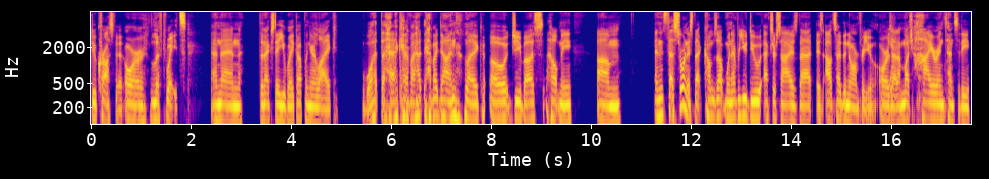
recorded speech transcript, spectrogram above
do CrossFit or lift weights. And then the next day you wake up and you're like, what the heck have I have I done? Like, oh, G bus, help me. Um, and it's that soreness that comes up whenever you do exercise that is outside the norm for you or is yeah. at a much higher intensity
